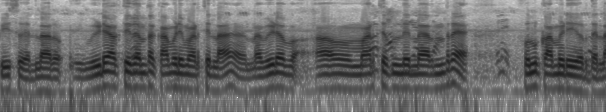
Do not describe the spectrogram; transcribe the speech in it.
ಪೀಸು ಎಲ್ಲರೂ. ಈಗ ವಿಡಿಯೋ ಆಗ್ತಿದೆ ಅಂತ ಕಾಮಿಡಿ ಮಾಡ್ತಿಲ್ಲ. ನಾ ವಿಡಿಯೋ ಮಾಡ್ತಿರ್ಲಿಲ್ಲ ಅಂದರೆ ಫುಲ್ ಕಾಮಿಡಿ ಇವ್ರದ್ದೆಲ್ಲ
